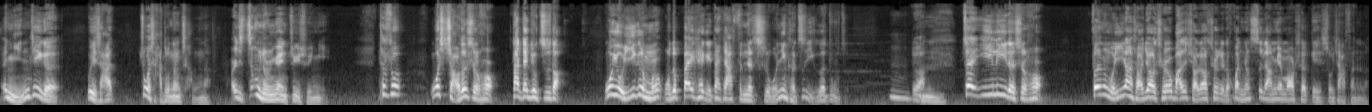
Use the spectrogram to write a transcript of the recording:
哎，您这个为啥做啥都能成呢？而且这么多人愿意追随你？他说，我小的时候大家就知道。我有一个馍，我都掰开给大家分着吃，我宁可自己饿肚子，嗯，对吧？在伊利的时候，分我一辆小轿车，我把这小轿车给它换成四辆面包车给手下分了，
